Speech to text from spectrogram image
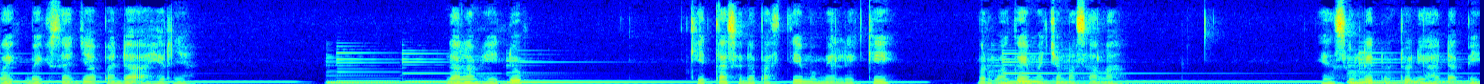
baik-baik saja pada akhirnya. Dalam hidup, kita sudah pasti memiliki berbagai macam masalah yang sulit untuk dihadapi.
